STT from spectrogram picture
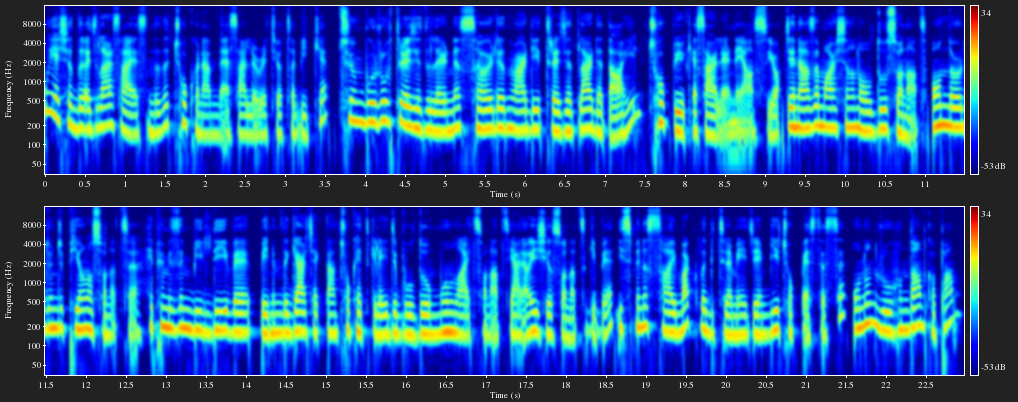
bu yaşadığı acılar sayesinde de çok önemli eserler üretiyor tabii ki. Tüm bu ruh trajedilerine sağırlığın verdiği trajediler de dahil çok büyük eserlerine yansıyor. Cenaze Marşı'nın olduğu sonat, 14. Piyano Sonatı, hepimizin bildiği ve benim de gerçekten çok etkileyici bulduğum Moonlight Sonat yani Ay Işığı Sonatı gibi ismini saymakla bitiremeyeceğim birçok bestesi onun ruhundan kopan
